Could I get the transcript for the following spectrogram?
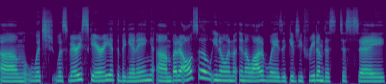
um, which was very scary at the beginning um, but it also you know in, in a lot of ways it gives you freedom to, to say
